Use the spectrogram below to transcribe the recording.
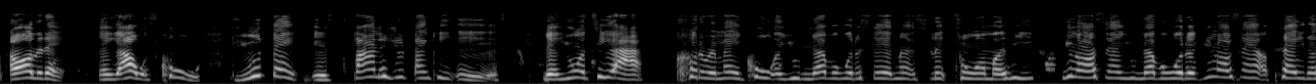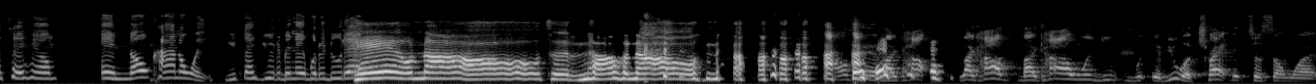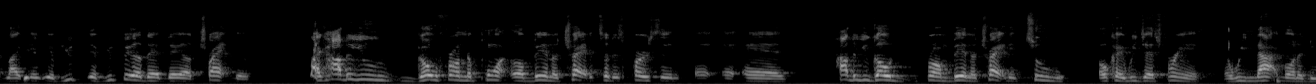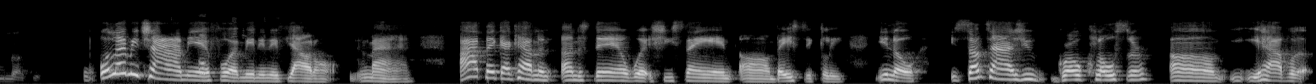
all of that, and y'all was cool. Do you think, as fine as you think he is, that you and T.I. could have remained cool and you never would have said nothing slick to him or he, you know what I'm saying? You never would have, you know what I'm saying, played into him in no kind of way. You think you'd have been able to do that? Hell no, to no, no, no. saying, like how, like how, like how would you, if you attracted to someone, like if, if you if you feel that they're attractive, like how do you go from the point of being attracted to this person, and, and how do you go from being attracted to okay, we just friends and we not going to do nothing? Well, let me chime in for a minute if y'all don't mind. I think I kind of understand what she's saying. Um, basically, you know, sometimes you grow closer. Um, you have a.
